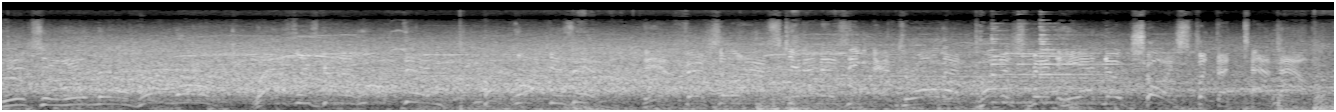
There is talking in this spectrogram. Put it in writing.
Cinching in the hurt lock. Lashley's got it locked in. Hurt lock is in. The official asking him, is he? After all that punishment, he had no choice but to tap out.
